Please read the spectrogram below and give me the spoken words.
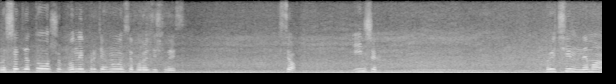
лише для того, щоб вони притягнулися або розійшлись. Все. Інших причин нема.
